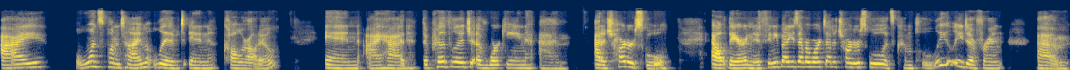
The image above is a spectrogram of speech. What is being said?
I once upon a time lived in Colorado, and I had the privilege of working um, at a charter school out there. And if anybody's ever worked at a charter school, it's completely different um,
